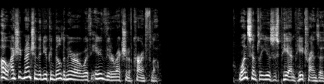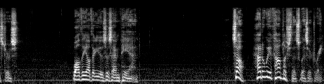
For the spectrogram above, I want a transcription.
Oh, I should mention that you can build a mirror with either direction of current flow. One simply uses PNP transistors, while the other uses NPN. So, how do we accomplish this wizardry?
